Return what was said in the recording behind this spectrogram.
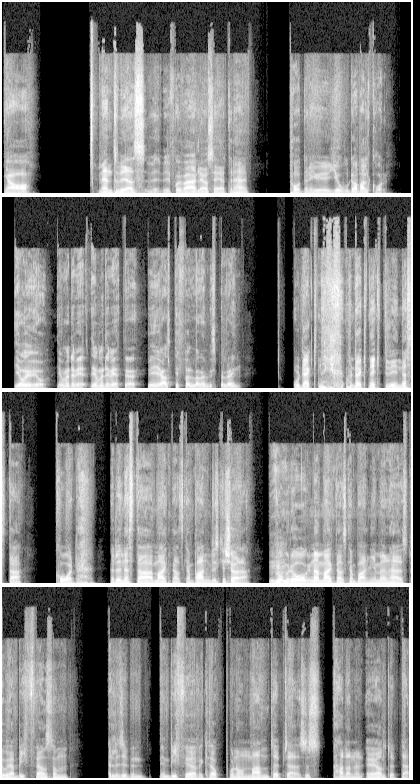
Ja, men Tobias, vi får ju vara ärliga och säga att den här podden är ju gjord av alkohol. Jo, jo, jo. Jo, men det vet, jo, men det vet jag. Vi är ju alltid fulla när vi spelar in. Och där, knä- och där knäckte vi nästa kod, eller nästa marknadskampanj vi ska köra. Mhm. Kommer du ihåg den här marknadskampanjen med den här stora biffen som, eller typ en, en biff i överkropp på någon man typ så här, så hade han en öl typ där.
